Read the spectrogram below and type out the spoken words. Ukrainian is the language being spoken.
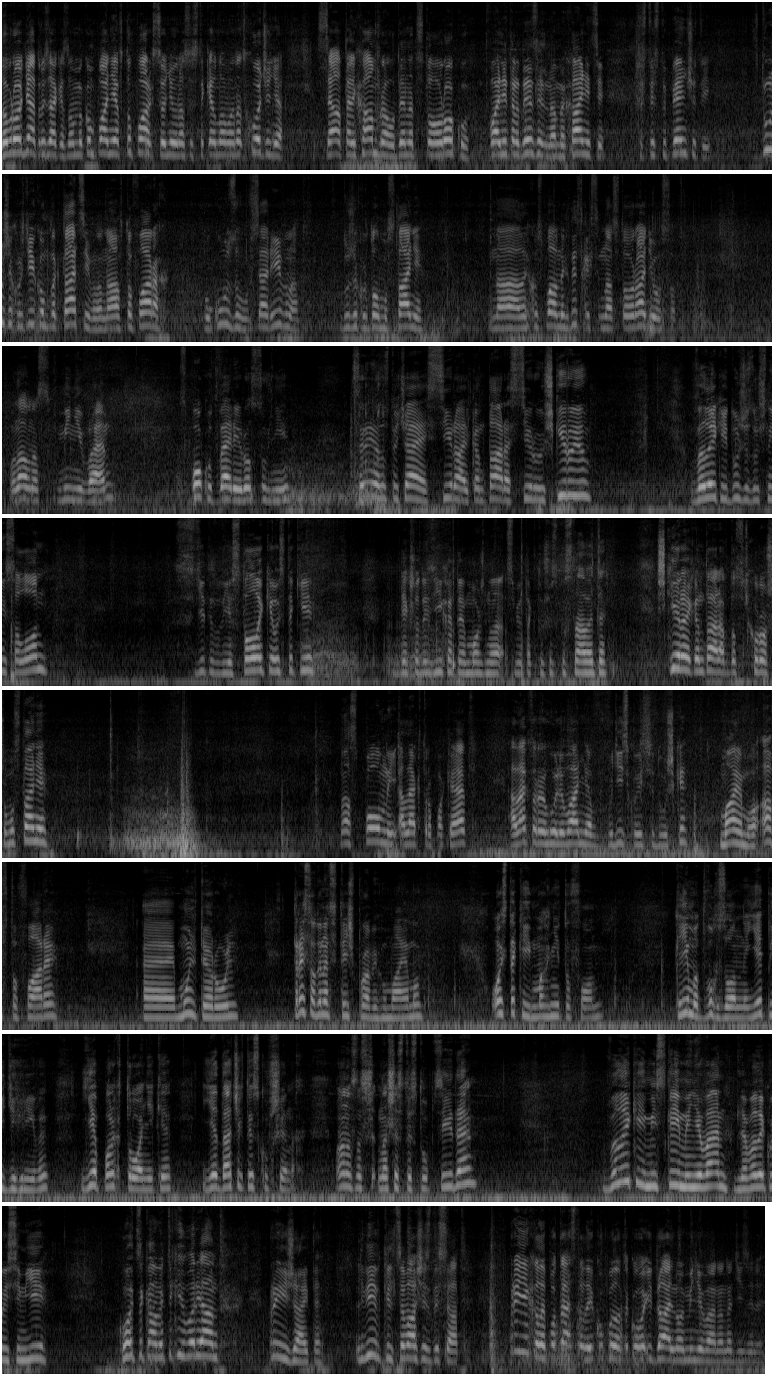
Доброго дня, друзяки! З вами компанія Автопарк. Сьогодні у нас ось таке нове надходження. Seat Alhambra 11 року, 2 літра дизель на механіці, шестиступенчатий. В дуже крутій комплектації, вона на автофарах, по кузову, вся рівна, в дуже крутому стані. На легкосплавних дисках 17-го радіусу. Вона у нас міні-вен. Збоку двері розсувні. Всередині зустрічає сіра алькантара з сірою шкірою. Великий дуже зручний салон. Сидіти тут є столики ось такі. Якщо десь їхати, можна собі так тут щось поставити. Шкіра алькантара в досить хорошому стані. У нас повний електропакет, електрорегулювання водійської сідушки. Маємо автофари, е, мультируль. 311 тисяч пробігу маємо. Ось такий магнітофон. Клімат двохзонний, є підігріви, є парктроніки, є датчик тиску в шинах. Воно у нас на шестиступці йде. Великий міський мінівен для великої сім'ї. Кого цікавить такий варіант, приїжджайте. Львів, кільцева 60. Приїхали, потестили і купили такого ідеального мінівена на дізелі.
